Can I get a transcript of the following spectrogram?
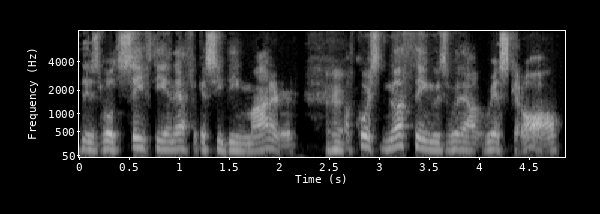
there's both safety and efficacy being monitored. Mm-hmm. Of course, nothing is without risk at all.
